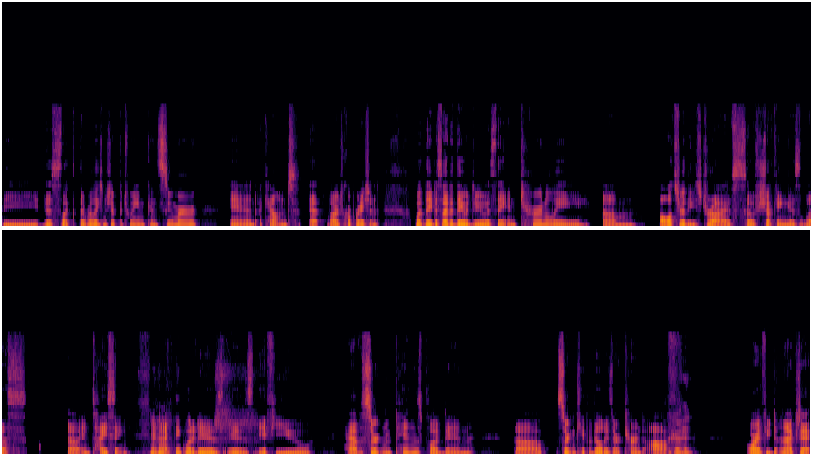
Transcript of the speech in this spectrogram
the this like the relationship between consumer and accountant at large corporation, what they decided they would do is they internally um, alter these drives so shucking is less uh, enticing. And I think what it is is if you have certain pins plugged in, uh, certain capabilities are turned off Right. or if you don't actually I,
